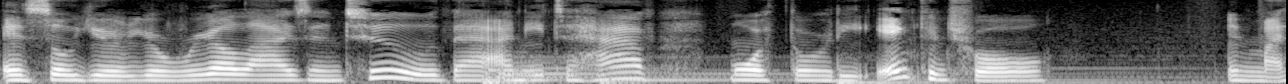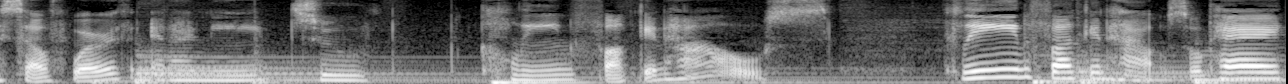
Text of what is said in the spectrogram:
And so you're you're realizing too that I need to have more authority and control in my self-worth and I need to clean fucking house clean fucking house okay?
